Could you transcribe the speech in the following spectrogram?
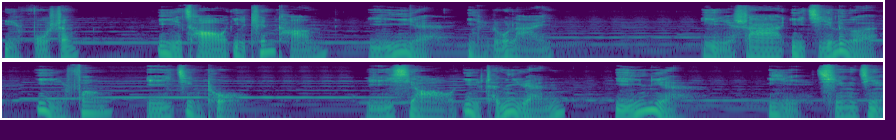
一浮生，一草一天堂，一叶一如来。一沙一极乐，一方一净土。一笑一尘缘，一念一清净。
